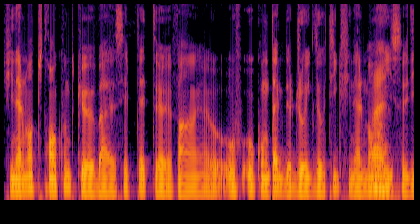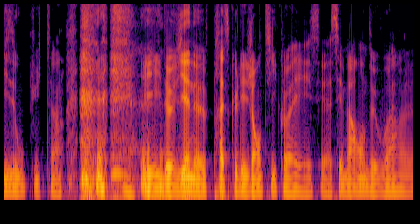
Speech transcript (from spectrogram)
finalement, tu te rends compte que bah, c'est peut-être, euh, enfin, euh, au, au contact de Joe Exotic, finalement, Ouais. ils se disent, oh putain, et ils deviennent euh, presque les gentils, quoi, et c'est assez marrant de voir. euh,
